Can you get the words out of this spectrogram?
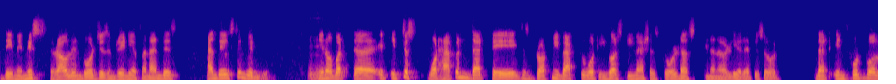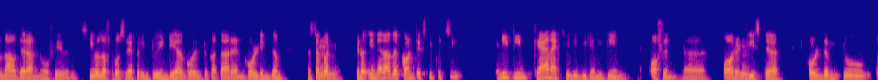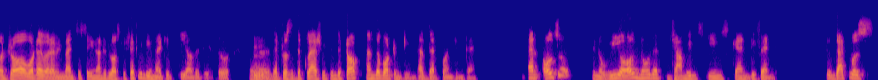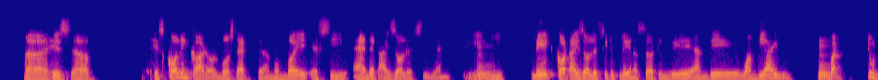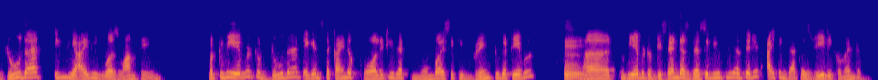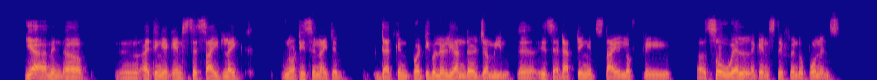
They may miss Rowllin Borges and Raynier Fernandes, and they'll still win games. Hmm. You know, but uh, it, it just what happened that day just brought me back to what Igor Stimac has told us in an earlier episode that in football now there are no favorites. He was, of course, referring to India going to Qatar and holding them and stuff. But Hmm. you know, in another context, you could see any team can actually beat any team often, uh, or at Hmm. least uh, hold them to a draw or whatever. I mean, Manchester United lost to Sheffield United the other day, so uh, Hmm. that was the clash between the top and the bottom team at that point in time. And also, you know, we all know that Jamil's teams can defend. So that was uh, his uh, his calling card almost at uh, Mumbai FC and at Aizawl FC, and he, Hmm. he late got Aizawl FC to play in a certain way, and they won the I League. Hmm. But to do that in the I League was one thing, but to be able to do that against the kind of quality that Mumbai City bring to the table, Hmm. uh, to be able to defend as resolutely as they did, I think that was really commendable. Yeah, I mean, uh, uh, I think against a side like Northeast United, that can particularly under Jamil uh, is adapting its style of play uh, so well against different opponents.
